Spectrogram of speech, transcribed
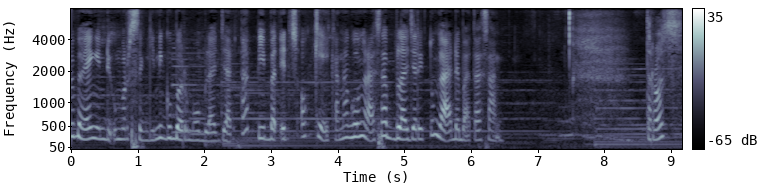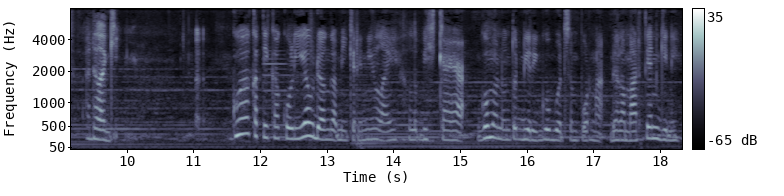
Lu bayangin di umur segini gue baru mau belajar tapi but it's okay karena gue ngerasa belajar itu nggak ada batasan. Terus ada lagi gue ketika kuliah udah nggak mikirin nilai lebih kayak gue menuntut diri gue buat sempurna. Dalam artian gini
